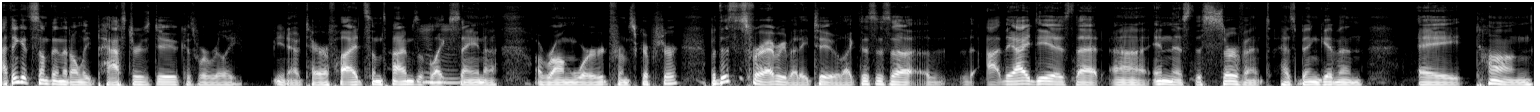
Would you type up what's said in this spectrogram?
I think it's something that only pastors do because we're really you know terrified sometimes of like saying a, a wrong word from scripture. But this is for everybody too. Like this is a, a the idea is that uh, in this the servant has been given a tongue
